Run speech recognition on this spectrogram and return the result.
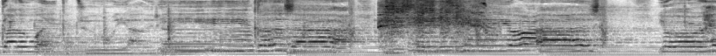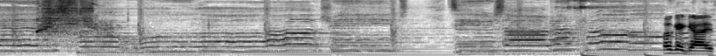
Gotta wake up to reality. Cause I can see your eyes, your head is full of dreams. Tears are. Okay, guys.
